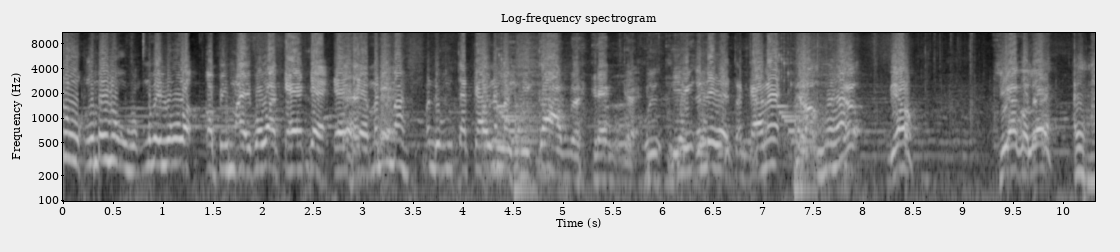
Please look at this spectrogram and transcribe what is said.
ลูกหรือไม่ลูกผมก็ไม่รู้อะเอาปีใหม่เพราะว่าแกงแกะแกงแกะมานี่มามันดูจัดการนะมามีก้างเลยแกงแกะยิงกันได้จัดการนะเดี๋ยวเดี๋ยวเดี๋ยวเคลียร์ก่อนเลย อะไร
